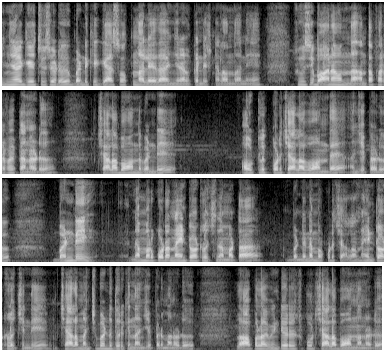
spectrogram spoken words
ఇంజనీర్ గేజ్ చూశాడు బండికి గ్యాస్ వస్తుందా లేదా ఇంజనీర్ కండిషన్ ఎలా ఉందని చూసి బాగానే ఉందా అంతా పర్ఫెక్ట్ అన్నాడు. చాలా బాగుంది బండి. అవుట్లుక్ కూడా చాలా బాగుంది అని చెప్పాడు. బండి నెంబర్ కూడా నైన్ టోటల్ వచ్చిందన్నమాట. బండి నెంబర్ కూడా చాలా నైన్ టోటల్ వచ్చింది. చాలా మంచి బండి దొరికింది అని చెప్పాడు మనోడు. లోపల ఇంటీరియర్ కూడా చాలా బాగుంది అన్నాడు.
